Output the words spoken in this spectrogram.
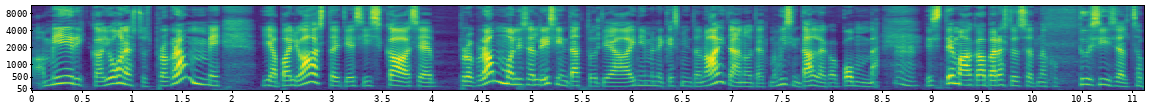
Ameerika joonestusprogrammi ja palju aastaid ja siis ka see programm oli seal esindatud ja inimene, kes mind on aidanud, et ma viisin talle ka komme mm. -hmm. ja siis tema ka pärast ütles, et nagu tõsiselt, sa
